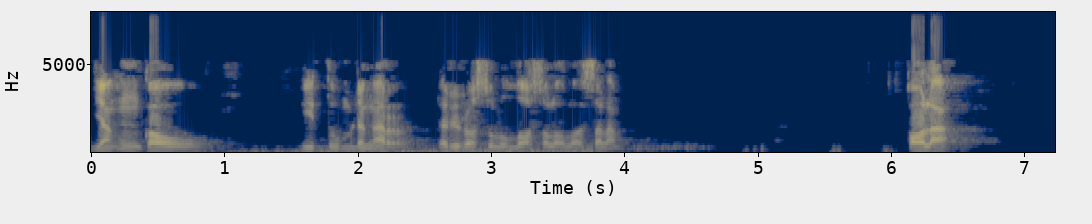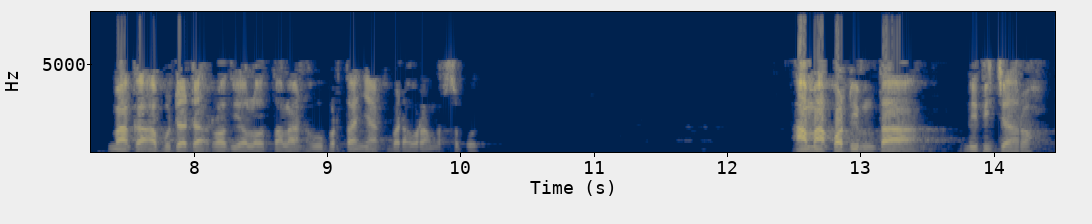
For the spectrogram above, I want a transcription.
yang engkau itu mendengar dari Rasulullah sallallahu alaihi wasallam. Qala maka Abu Dada radhiyallahu taala bertanya kepada orang tersebut. Ama qadimta litijarah?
